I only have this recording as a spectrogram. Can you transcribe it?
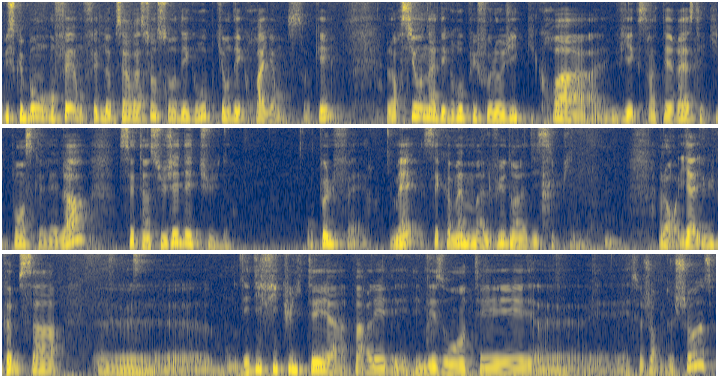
puisque, bon, on fait, on fait de l'observation sur des groupes qui ont des croyances, ok? Alors si on a des groupes ufologiques qui croient à une vie extraterrestre et qui pensent qu'elle est là, c'est un sujet d'étude on peut le faire, mais c'est quand même mal vu dans la discipline. Alors il y a eu comme ça euh, des difficultés à parler des, maisons hantées euh, et ce genre de choses,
